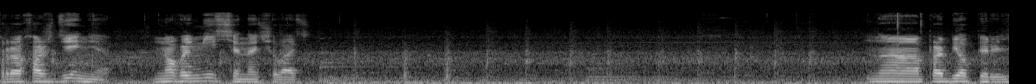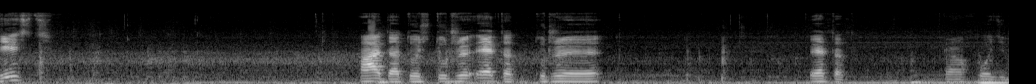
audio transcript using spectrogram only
прохождение. Новая миссия началась. На пробел перелезть. А, да, то есть тут же этот, тут же этот проходим.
